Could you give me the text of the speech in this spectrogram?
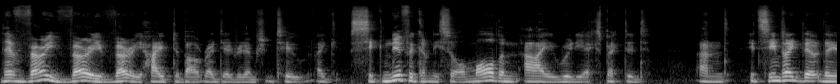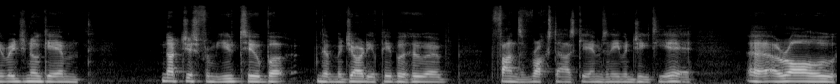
they're very, very, very hyped about Red Dead Redemption 2. Like, significantly so, more than I really expected. And it seems like the, the original game, not just from YouTube, but the majority of people who are fans of Rockstar's games and even GTA, uh, are all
